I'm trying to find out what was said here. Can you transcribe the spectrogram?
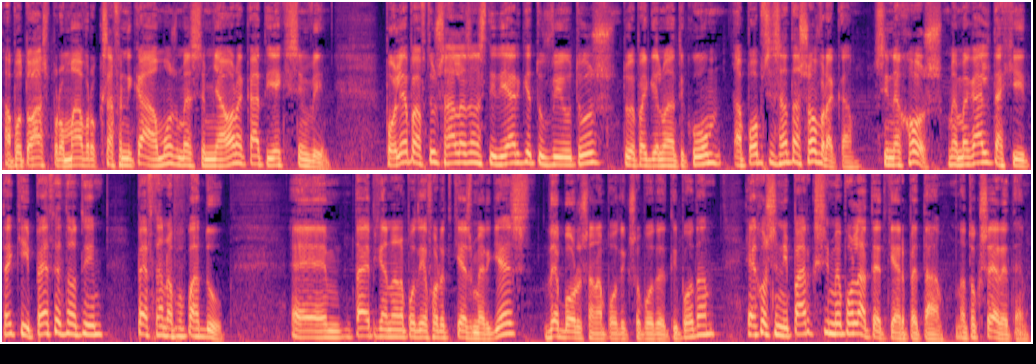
από το άσπρο μαύρο ξαφνικά όμως μέσα σε μια ώρα κάτι έχει συμβεί. Πολλοί από αυτούς άλλαζαν στη διάρκεια του βίου τους, του επαγγελματικού, απόψεις σαν τα σόβρακα. Συνεχώς, με μεγάλη ταχύτητα και υπέθετα ότι πέφταν από παντού. Ε, τα έπιαναν από διαφορετικές μεριές, δεν μπορούσα να αποδείξω ποτέ τίποτα. Έχω συνεπάρξει με πολλά τέτοια ερπετά, να το ξέρετε.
